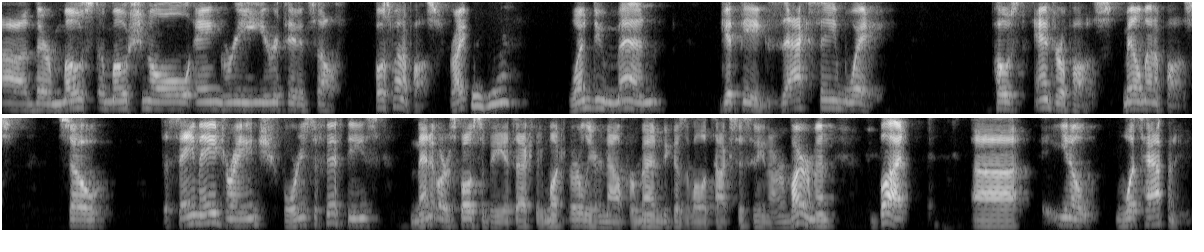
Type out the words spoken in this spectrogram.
uh, their most emotional angry irritated self? Postmenopause right? Mm-hmm. when do men get the exact same way? Post andropause male menopause. So the same age range 40s to 50s men are supposed to be. It's actually much earlier now for men because of all the toxicity in our environment. But uh, you know what's happening?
